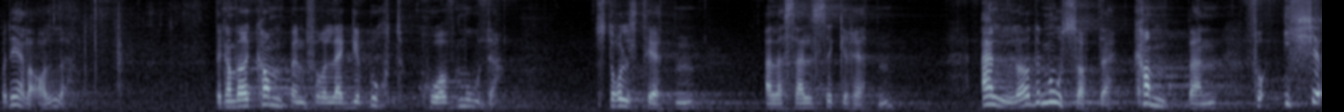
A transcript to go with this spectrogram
Og det gjelder alle. Det kan være kampen for å legge bort hovmodet, stoltheten eller selvsikkerheten. Eller det motsatte kampen for ikke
